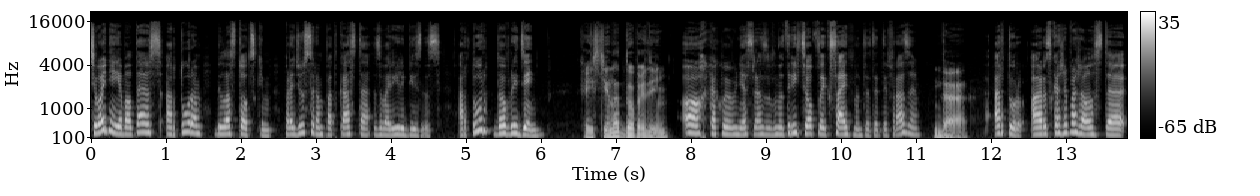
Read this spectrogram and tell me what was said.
Сегодня я болтаю с Артуром Белостоцким, продюсером подкаста «Заварили бизнес». Артур, добрый день. Кристина, добрый день. Ох, какой у меня сразу внутри теплый эксайтмент от этой фразы. Да. Артур, а расскажи, пожалуйста,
